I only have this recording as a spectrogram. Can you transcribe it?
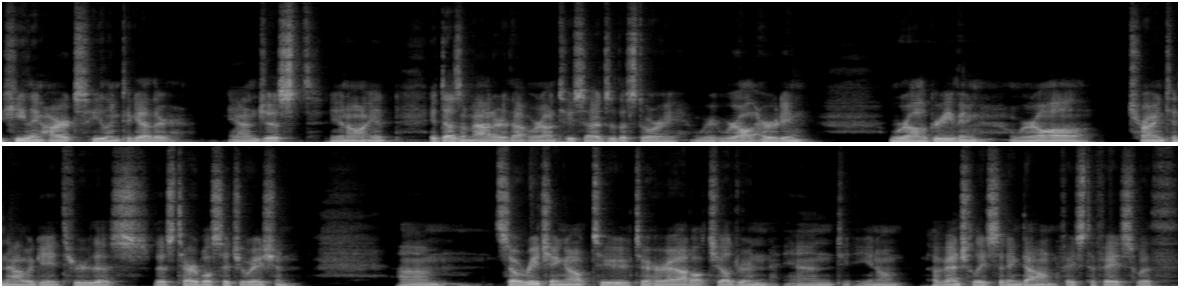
healing hearts healing together and just you know it it doesn't matter that we're on two sides of the story we're, we're all hurting we're all grieving. We're all trying to navigate through this this terrible situation. Um, so reaching out to to her adult children and you know eventually sitting down face to face with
